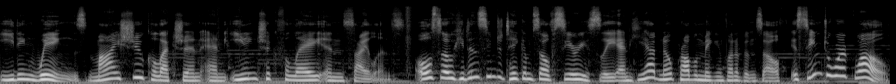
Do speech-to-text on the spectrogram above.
Eating Wings, My Shoe Collection, and eating Chick fil A in silence. Also, he didn't seem to take himself seriously and he had no problem making fun of himself. It seemed to work well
